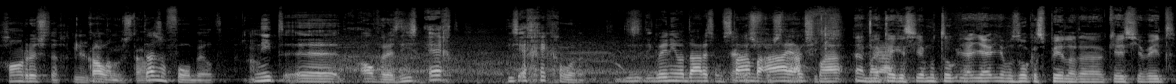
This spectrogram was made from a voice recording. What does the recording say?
Gewoon rustig, Ja, kalm. Dat is een voorbeeld. Niet eh, Alvarez. Die is, echt, die is echt gek geworden. Is- ik weet niet wat daar is ontstaan Ja, bij Ajax. Maar, Ja, maar ja. kijk eens, je, moet ook, jij, jij jij was ook een speler, eh, Kees. Je weet,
